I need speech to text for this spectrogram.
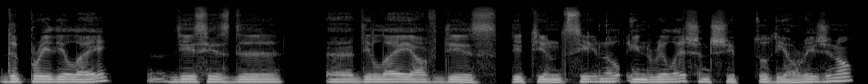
the pre-delay, this is the uh, delay of this detuned signal in relationship to the original,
